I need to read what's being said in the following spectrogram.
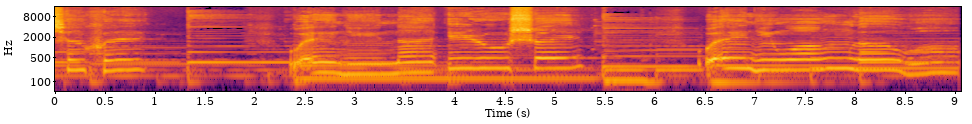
千回，为你难以入睡，为你忘了我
